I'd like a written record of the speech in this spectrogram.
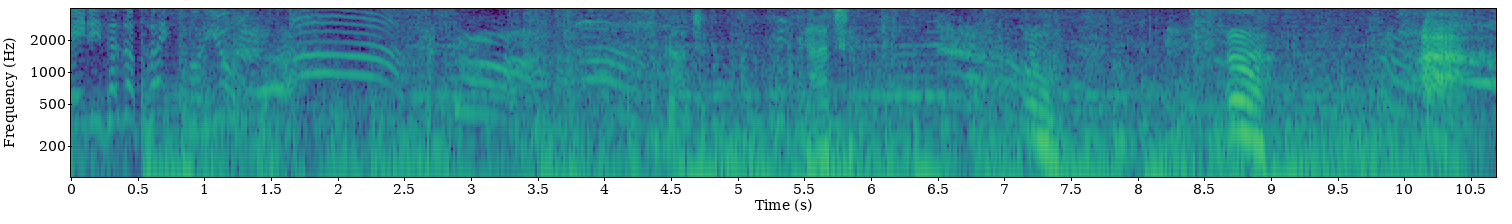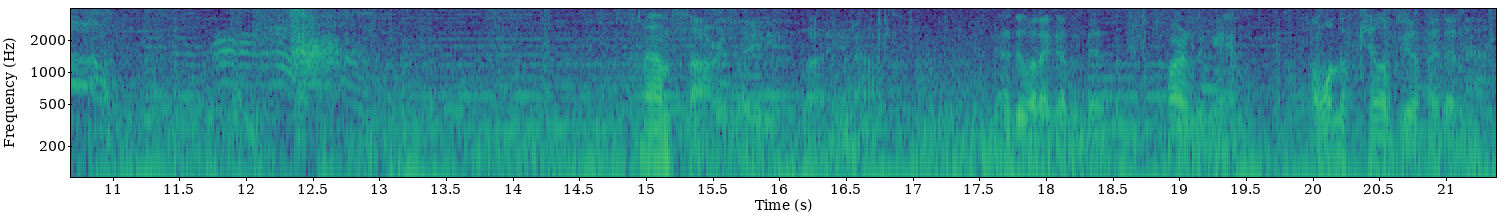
Hades has a place for you. Gotcha. Gotcha. I'm sorry, lady, but you know, I gotta do what I gotta do. It's part of the game. I wouldn't have killed you if I didn't have to.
